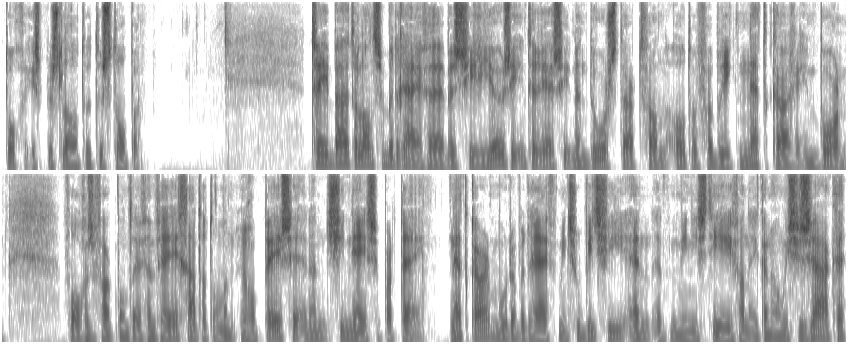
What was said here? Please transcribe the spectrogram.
toch is besloten te stoppen. Twee buitenlandse bedrijven hebben serieuze interesse in een doorstart van autofabriek Netcar in Born. Volgens vakbond FNV gaat het om een Europese en een Chinese partij. Netcar, moederbedrijf Mitsubishi en het ministerie van Economische Zaken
